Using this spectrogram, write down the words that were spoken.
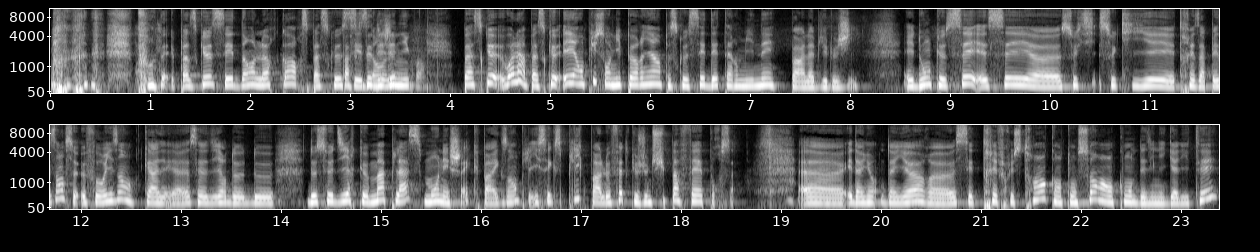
parce que c'est dans leur corps, parce que c'est des génies, quoi. Parce que, voilà, parce que, et en plus, on n'y peut rien, parce que c'est déterminé par la biologie. Et donc, c'est, c'est euh, ce, ce, qui est très apaisant, c'est euphorisant. Euh, ça veut dire de, de, de se dire que ma place, mon échec, par exemple, il s'explique par le fait que je ne suis pas fait pour ça. Euh, et d'ailleurs, euh, c'est très frustrant quand on s'en rend compte des inégalités.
